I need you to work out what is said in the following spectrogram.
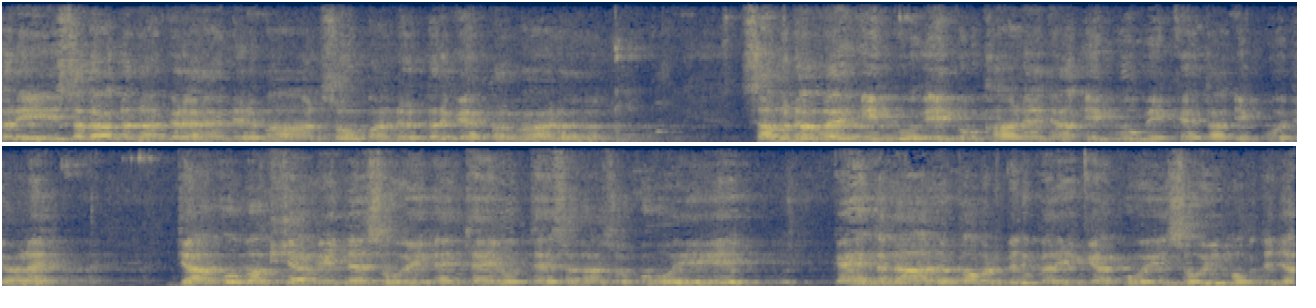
ਧਰੇ, ਸਦਾ ਅਨੰਗ ਰਹਿ ਨਿਰਮਾਨ ਸੋ ਪੰਡ ਦਰਗਹਿ ਪਰਵਾਨ ਸਭਨਾ ਮੈਂ ਏਕੋ ਏਕ ਵਖਾਣੈ, ਜਾਂ ਏਕੋ ਵੇਖੈ ਤਾਂ ਏਕੋ ਜਾਣੈ। ਜਾਂ ਕੋ ਬਖਸ਼ੈ ਵੇਲੇ ਸੋਏ, ਐਥੈ ਉਥੈ ਸਦਾ ਸੁਖ ਹੋਏ। ਕਹਿਤ ਨਾਨਕ ਕਵਨ ਬਿਦ ਕਰੇ ਕਿਆ ਕੋਏ, ਸੋਈ ਮੁਕਤ ਜਾ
